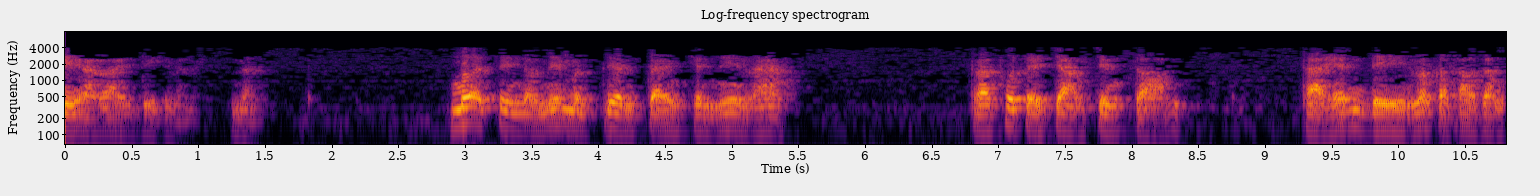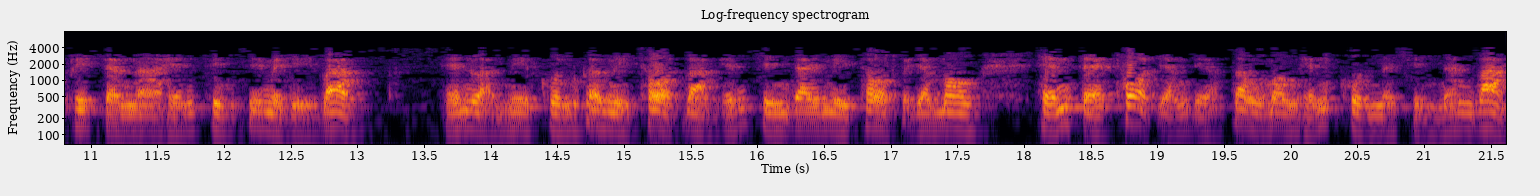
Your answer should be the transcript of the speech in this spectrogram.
มีอะไรดีเลยนะเมื่อสิ่งเหล่านี้มันเปลี่ยนแปลงเช่นนี้แล้วพระพุทธเจ้าจึงสอน ถ้าเห็นดีมันก็เราต้องพิจารณาเห็นสิ่งที่ไม่ดีบ้าง เห็นว่ามีคุณก็มีโทษบ้าง เห็นสิ่งใดมีโทษก็จะมอง เห็นแต่โทษอย่างเดียวต้องมองเห็นคุณในสิ่งนั้นบ้าง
